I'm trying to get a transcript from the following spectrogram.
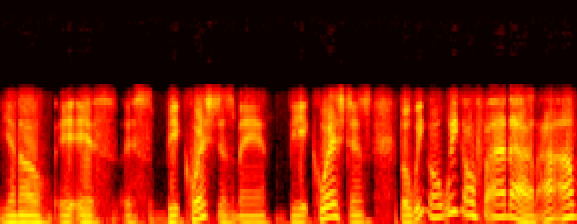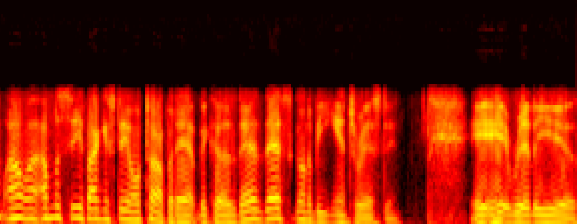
you know, it, it's it's big questions, man, big questions. But we gonna we gonna find out. I, am I'm, I'm gonna see if I can stay on top of that because that's that's gonna be interesting. It, it really is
